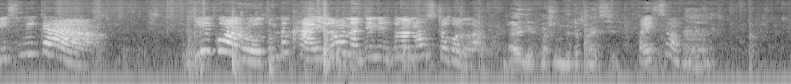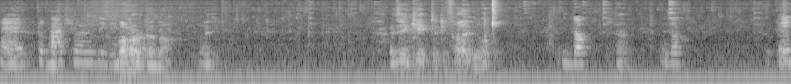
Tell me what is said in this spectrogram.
বিস্মিকা কি করো তুমি তো খাইলাও না জিনিসগুলো নষ্ট করলা এই যে কাসুন পাইছি? পাইছো? হ্যাঁ। হ্যাঁ একটু কাশন দিয়ে বড়টা না এই যে। আচ্ছা এই কেকটা কি ফেলাই দিব? দাও। হ্যাঁ? দাও। এই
